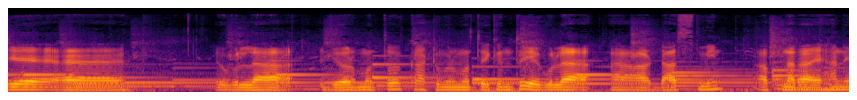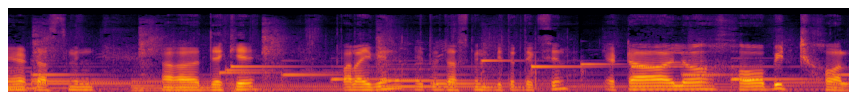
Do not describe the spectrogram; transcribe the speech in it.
যে এগুলা জোর মতো, কার্টুনের মতো কিন্তু এগুলা ডাস্টবিন। আপনারা এখানে ডাস্টবিন দেখে পালাইবেন। এই তো ডাস্টবিন ভিতর দেখছেন। এটা হলো হবিট হল।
